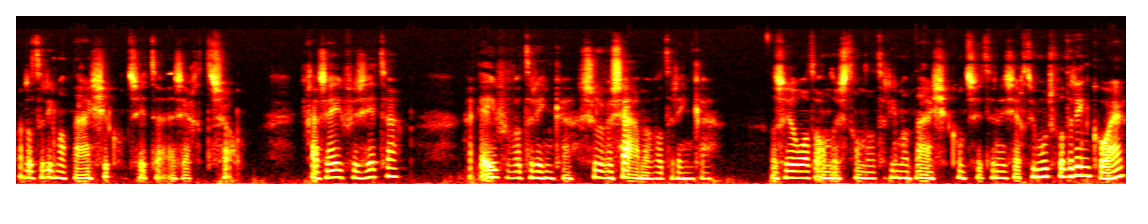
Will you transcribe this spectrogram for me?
Maar dat er iemand naast je komt zitten en zegt: Zo, ik ga eens even zitten. Ga ik even wat drinken? Zullen we samen wat drinken? Dat is heel wat anders dan dat er iemand naast je komt zitten en die zegt: U moet wel drinken hoor.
